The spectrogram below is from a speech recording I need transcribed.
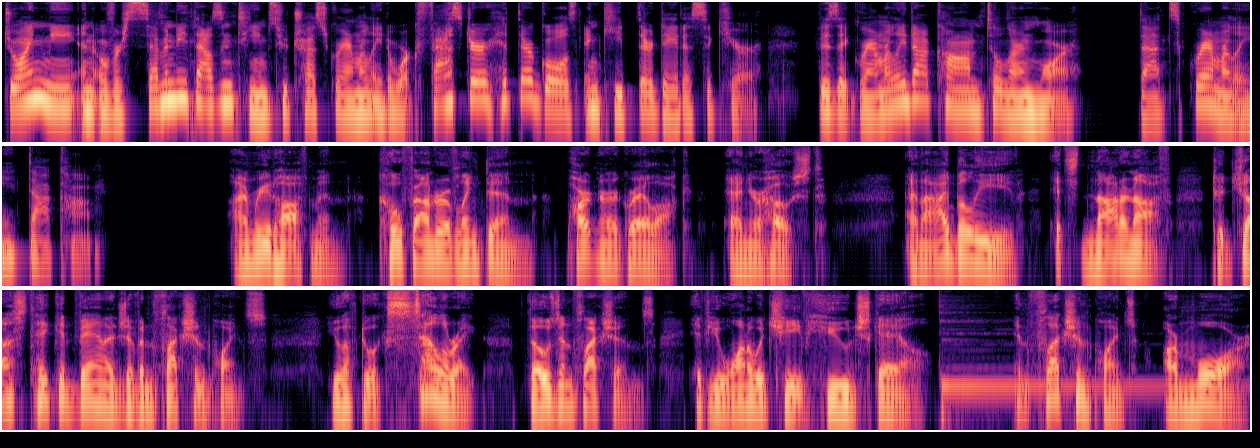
Join me and over 70,000 teams who trust Grammarly to work faster, hit their goals, and keep their data secure. Visit grammarly.com to learn more. That's grammarly.com. I'm Reid Hoffman, co founder of LinkedIn, partner at Greylock, and your host. And I believe it's not enough to just take advantage of inflection points. You have to accelerate those inflections if you want to achieve huge scale. Inflection points are more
